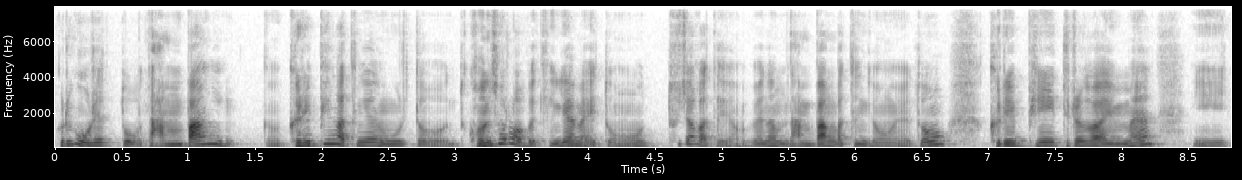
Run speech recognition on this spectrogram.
그리고 우리 또 난방이 그 그래핀 같은 경우는 우리 또 건설업에 굉장히 많이 또 투자가 돼요. 왜냐하면 난방 같은 경우에도 그래핀이 들어가 있면 이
